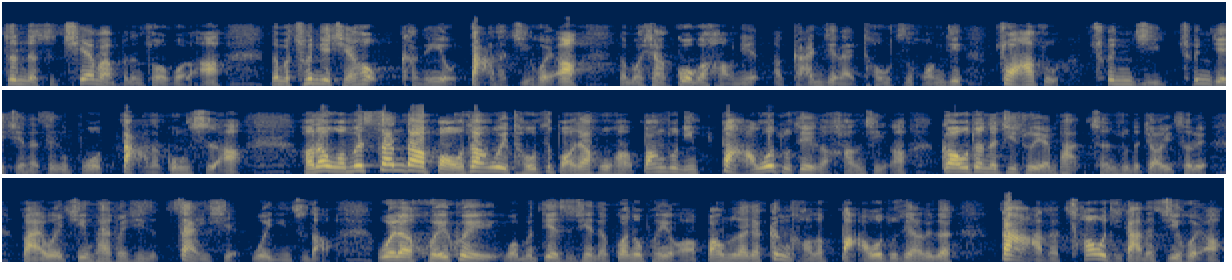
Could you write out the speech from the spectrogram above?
真的是千万不能错过了啊。那么春节前后肯定有大的机会啊，那么想过个好年啊，赶紧来投资黄金，抓住春季春节前的这个波大的攻势啊。好的，我们三大保障为投资保驾护航，帮助您把握住这个行情啊，高端的技术。研判成熟的交易策略，百位金牌分析师在线为您指导。为了回馈我们电视线的观众朋友啊，帮助大家更好的把握住这样的一个大的、超级大的机会啊，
